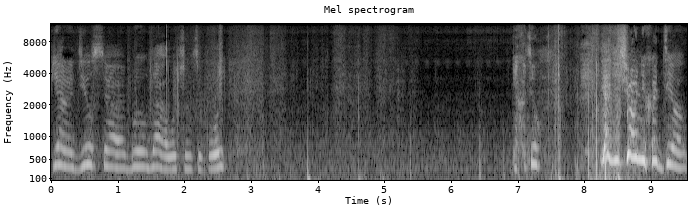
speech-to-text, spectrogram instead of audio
я родился, был, да, очень злой. Я хотел... Я ничего не хотел!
